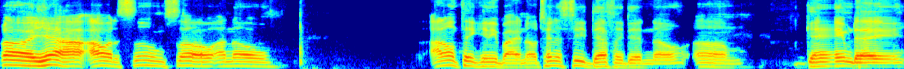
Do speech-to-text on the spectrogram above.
Uh, yeah, I would assume so. I know I don't think anybody know. Tennessee definitely didn't know. Um, game day,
